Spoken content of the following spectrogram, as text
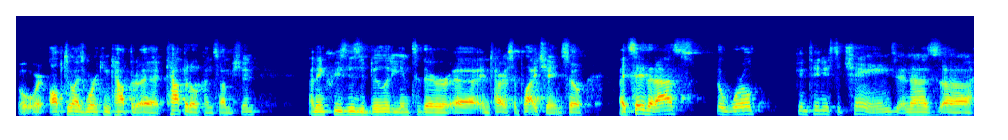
or optimize working capital uh, capital consumption and increase visibility into their uh, entire supply chain. So I'd say that as the world continues to change and as uh,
